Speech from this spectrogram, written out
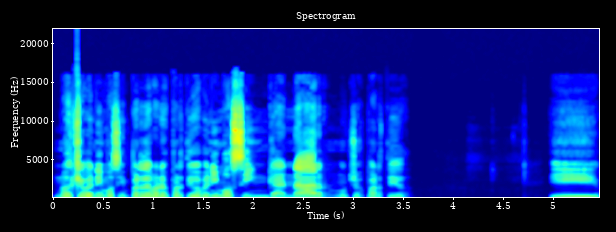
No es que venimos sin perder varios partidos, venimos sin ganar muchos partidos. Y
